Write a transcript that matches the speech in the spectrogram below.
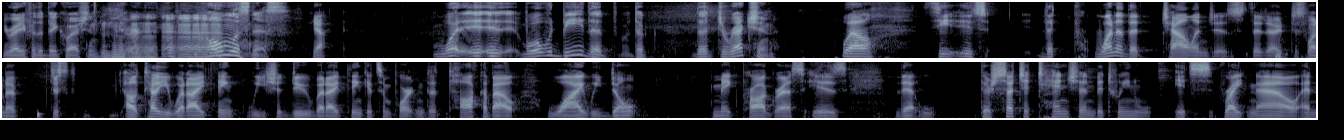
you ready for the big question? Homelessness. Yeah. What is, what would be the the the direction? Well, see, it's the one of the challenges that I just want to just. I'll tell you what I think we should do, but I think it's important to talk about why we don't make progress. Is that there's such a tension between it's right now and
